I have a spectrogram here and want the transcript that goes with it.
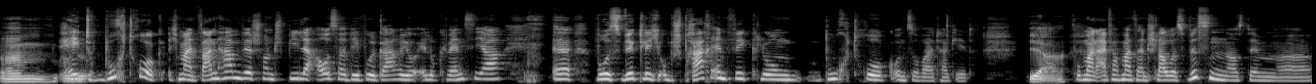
ähm, Hey, du Buchdruck. Ich meine, wann haben wir schon Spiele außer De Vulgario Eloquentia, äh, wo es wirklich um Sprachentwicklung, Buchdruck und so weiter geht? ja, Wo man einfach mal sein schlaues Wissen aus dem äh,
